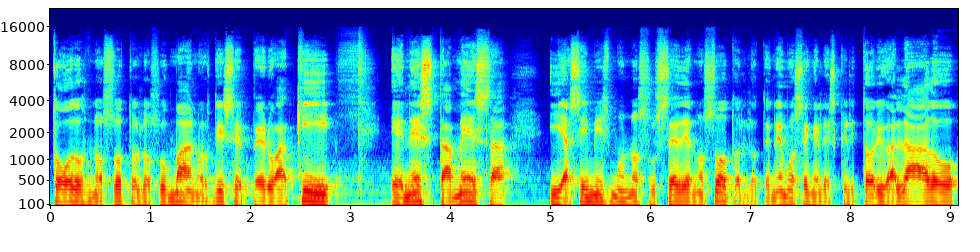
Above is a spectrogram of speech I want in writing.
todos nosotros los humanos. Dice, pero aquí, en esta mesa, y así mismo nos sucede a nosotros. Lo tenemos en el escritorio al lado,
